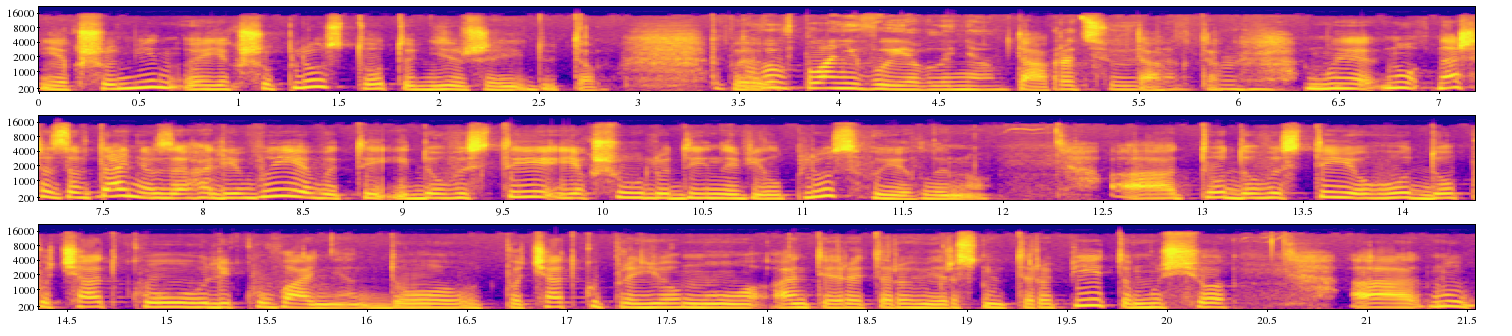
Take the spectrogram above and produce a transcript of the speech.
Якщо, мін, якщо плюс, то тоді вже йдуть там. Тобто ви в плані виявлення Так, працюєте? так, так. Мгм. Ми, ну, наше завдання взагалі виявити і довести, якщо у людини ВІЛ плюс виявлено, то довести його до початку лікування, до початку прийому антиретровірусної терапії, тому що ну,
